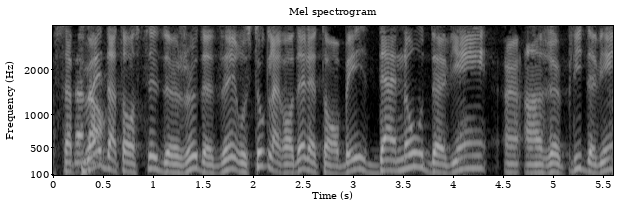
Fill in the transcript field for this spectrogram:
Ça peut être dans ton style de jeu de dire, aussitôt que la rondelle est tombée, Dano devient en repli, devient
